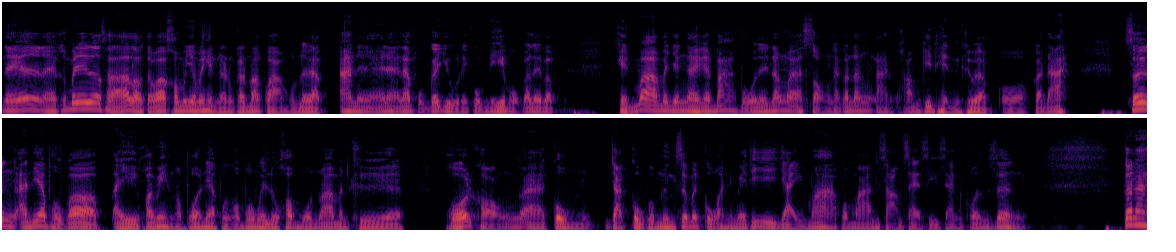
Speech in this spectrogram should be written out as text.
ในไหนๆคือไม่ได้เรื่องสาระหรอกแต่ว่าเขายังไม่เห็นกันกันมากกว่าผมเลยแบบอ่าไหนไหนแล้วผมก็อยู่ในกลุ่มนี้ผมก็เลยแบบ เห็นว่ามันยังไงกันบ้าง ผมก็เลยนั่งมาส่องแล้วก็นั่งอ่านความคิดเห็นคือแบบโอ้ก็นะ ซึ่งอันเนี้ยผมก็ไอความคิดเห็นของโพสเนี่ยผมก็เพิ่งไปรู้ข้อมูลว่ามันคือโพสต์ของอ่ากลุ่มจากกลุ่มกลุ่มหนึ่งซึ่งเป็นกลุ่มอนิเมะที่ใหญ่มากประมาณ3ามแสนสี่แสนคนซึ่ง ก็นะ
